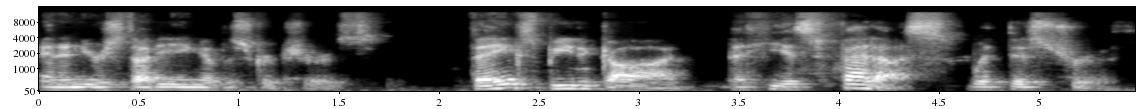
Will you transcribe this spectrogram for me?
and in your studying of the scriptures. Thanks be to God that he has fed us with this truth.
